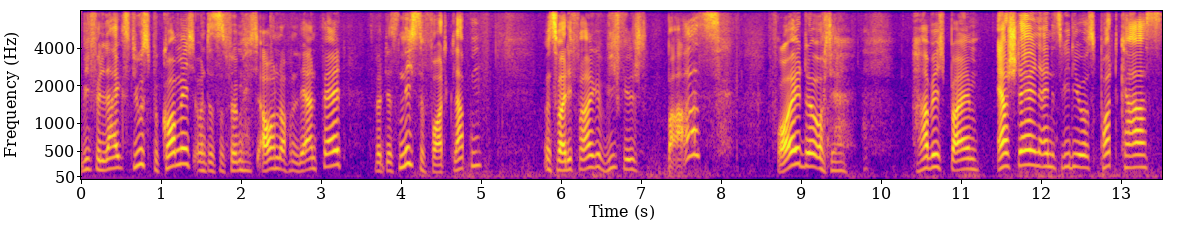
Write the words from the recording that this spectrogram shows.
wie viele Likes, Views bekomme ich, und das ist für mich auch noch ein Lernfeld, das wird jetzt nicht sofort klappen. Und zwar die Frage, wie viel Spaß, Freude oder habe ich beim Erstellen eines Videos, Podcasts,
